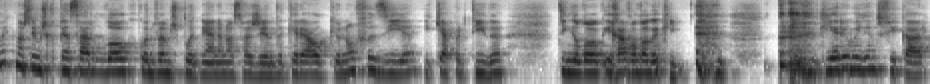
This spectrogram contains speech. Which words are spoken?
Como é que nós temos que pensar logo quando vamos planear na nossa agenda, que era algo que eu não fazia e que à partida tinha logo, errava logo aqui, que era eu identificar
